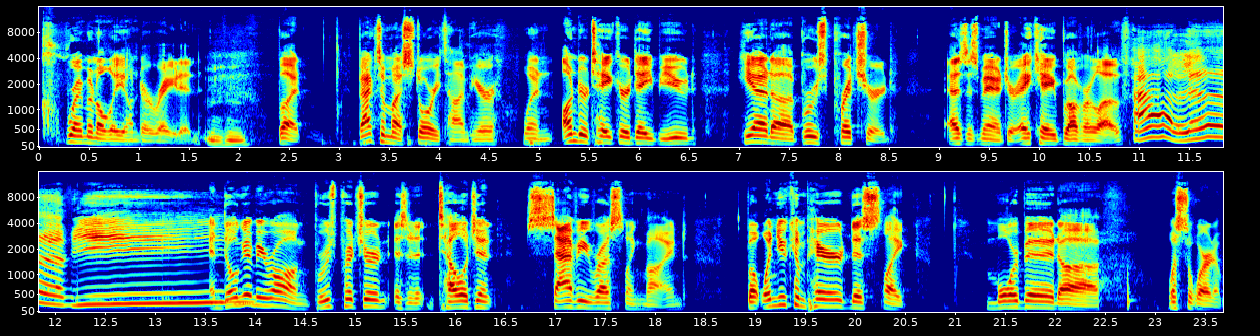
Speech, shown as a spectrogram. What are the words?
criminally underrated. Mm-hmm. But back to my story time here. When Undertaker debuted, he had uh, Bruce Pritchard as his manager, aka Brother Love. I love you. And don't get me wrong, Bruce Pritchard is an intelligent, savvy wrestling mind. But when you compare this like morbid uh what's the word?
